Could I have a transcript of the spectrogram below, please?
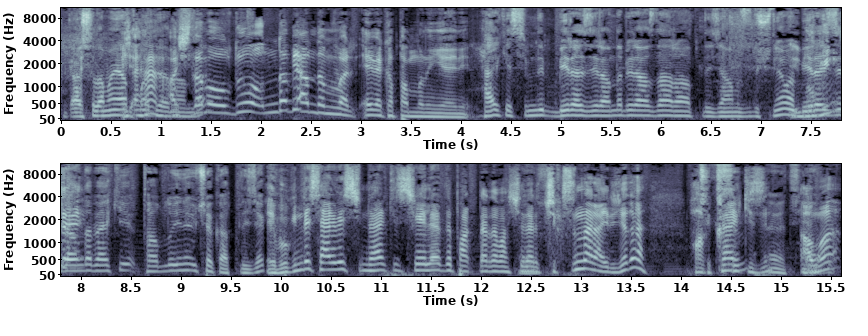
Çünkü aşılama Ha, yapmadığın aşılama anda olduğu onda bir anlamı var eve kapanmanın yani. herkes şimdi 1 Haziran'da biraz daha rahatlayacağımızı düşünüyor ama E, 1 bugün de- Haziran'da belki tablo yine 3'e katlayacak. E bugün de serbest şimdi herkes şeylerde parklarda bahçelerde çıksınlar ayrıca da hakkı Çıksın, herkesin. evet. Ama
